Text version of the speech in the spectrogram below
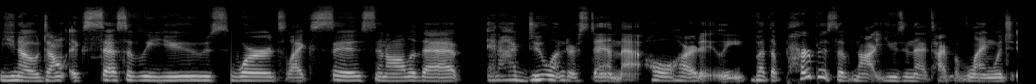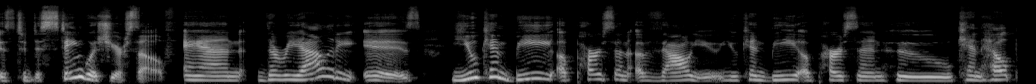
you know, don't excessively use words like sis and all of that and I do understand that wholeheartedly. But the purpose of not using that type of language is to distinguish yourself. And the reality is, you can be a person of value. You can be a person who can help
